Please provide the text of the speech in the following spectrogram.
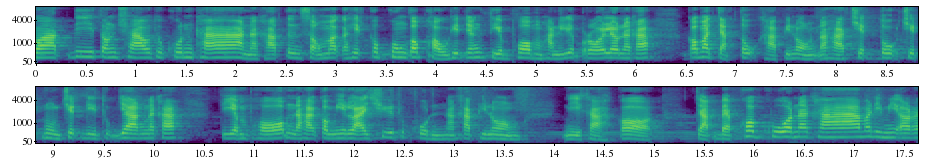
วัสดีตอนเช้าทุกคนค่ะนะคะ ตื่นสองมากระเฮ็ดกับคงกับเขาเฮ็ดยังเตรียมพร้อมหันเรียบร้อยแล้วนะคะ ก็มาจัดโต๊ะค่ะพี่น้องนะคะ เช็ดโต๊ะเช็ดนู่นเช็ดดีทุกอย่างนะคะ เตรียมพร้อมนะคะ ก็มีรายชื่อทุกคนนะคะ พี่น้องนี่ค่ะ ก็จัดแบบครอบครัวนะคะ ไม่ได้มีอะไร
